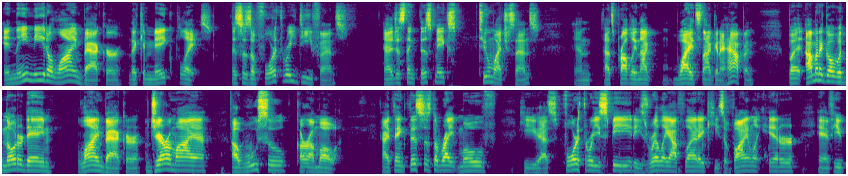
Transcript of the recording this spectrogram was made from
and they need a linebacker that can make plays. This is a 4 3 defense. And I just think this makes too much sense. And that's probably not why it's not going to happen. But I'm going to go with Notre Dame linebacker Jeremiah Owusu Koramoah. I think this is the right move. He has 4 3 speed. He's really athletic. He's a violent hitter. And if you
